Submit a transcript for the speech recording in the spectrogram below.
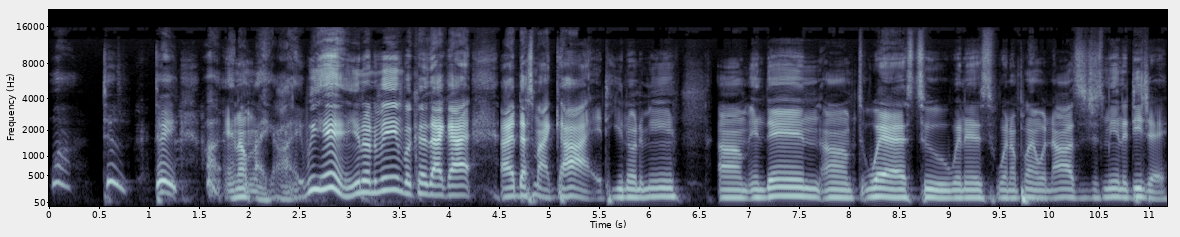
one, two, three, uh, and I'm like, all right, we in. You know what I mean? Because I got I, that's my guide. You know what I mean? Um, and then um, whereas to when it's when I'm playing with Nas, it's just me and the DJ.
